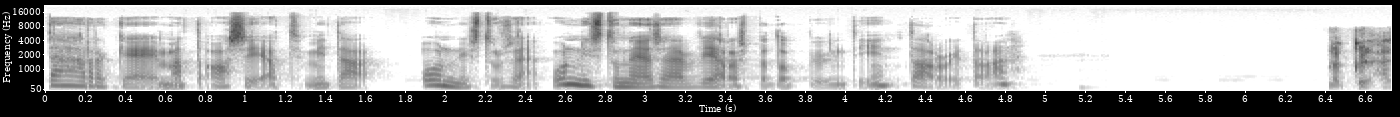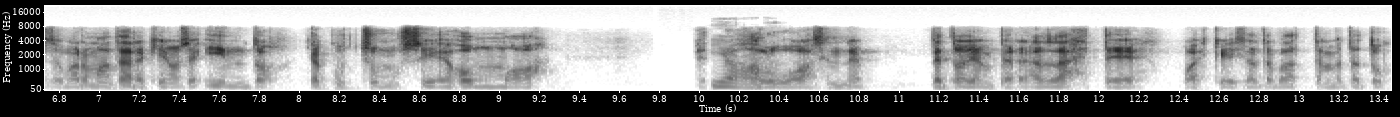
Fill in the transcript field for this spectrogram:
tärkeimmät asiat, mitä onnistuneeseen vieraspetopyyntiin tarvitaan? No kyllähän se varmaan tärkein on se into ja kutsumus siihen hommaan, että Joo. haluaa sinne petojen perään lähteä, vaikka ei sieltä välttämättä tule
